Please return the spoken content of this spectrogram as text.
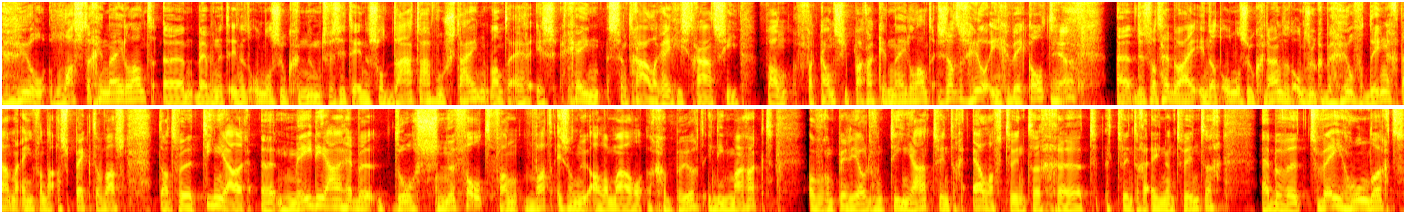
heel lastig in Nederland. Uh, we hebben het in het onderzoek genoemd. We zitten in een soort datawoestijn. Want er is geen centrale registratie van vakantieparken in Nederland. Dus dat is heel ingewikkeld. Ja. Uh, dus wat hebben wij in dat onderzoek gedaan? Dat onderzoek hebben we heel veel dingen gedaan. Maar een van de aspecten was dat we tien jaar uh, media hebben doorsnuffeld. Van wat is er nu allemaal gebeurd in die markt? Over een periode van tien jaar, 2011, 20, uh, 2021, hebben we 200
